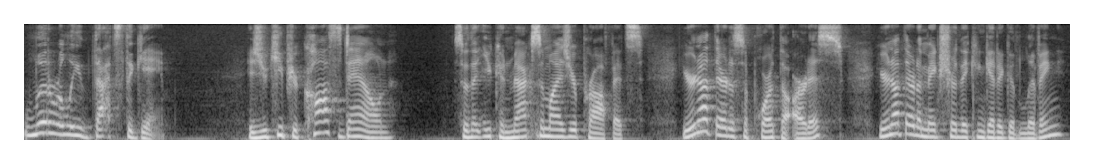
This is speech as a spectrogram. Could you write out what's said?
Literally, that's the game. Is you keep your costs down so that you can maximize your profits. You're not there to support the artists. You're not there to make sure they can get a good living.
